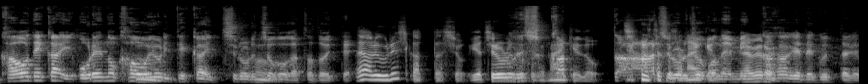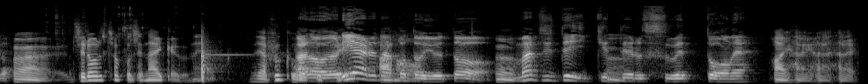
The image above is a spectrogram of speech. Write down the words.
顔でかい俺の顔よりでかいチロルチョコが届いて、えあれ嬉しかったっしょ？いやチロルチョコじゃないけど。チロルチョコね3やめろ。日かけて食ったけど。うん。チロルチョコじゃないけどね。いや服をあのリアルなことを言うと、うん。マジでイケてるスウェットをね、はいはいはいはい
